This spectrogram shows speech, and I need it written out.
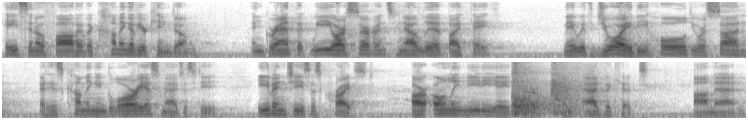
Hasten, O Father, the coming of your kingdom and grant that we, your servants who now live by faith, may with joy behold your Son at his coming in glorious majesty, even Jesus Christ, our only mediator and advocate. Amen.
